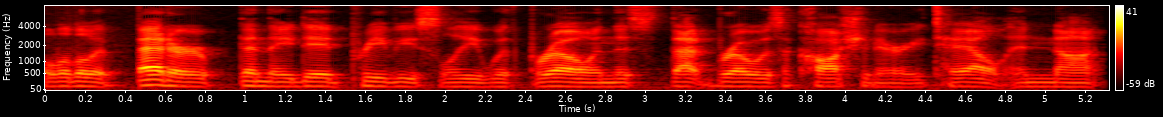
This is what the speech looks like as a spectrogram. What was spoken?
a little bit better than they did previously with Bro, and this that Bro is a cautionary tale and not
